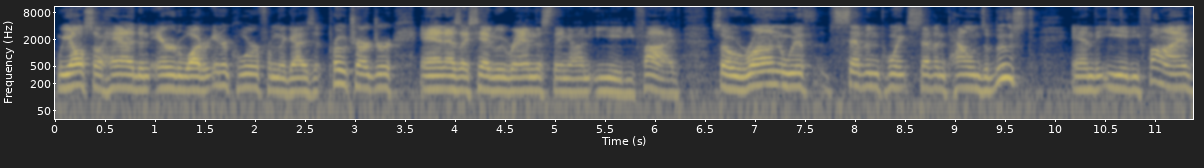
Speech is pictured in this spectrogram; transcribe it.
We also had an air to water intercooler from the guys at ProCharger, and as I said, we ran this thing on E85. So run with 7.7 pounds of boost and the E85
